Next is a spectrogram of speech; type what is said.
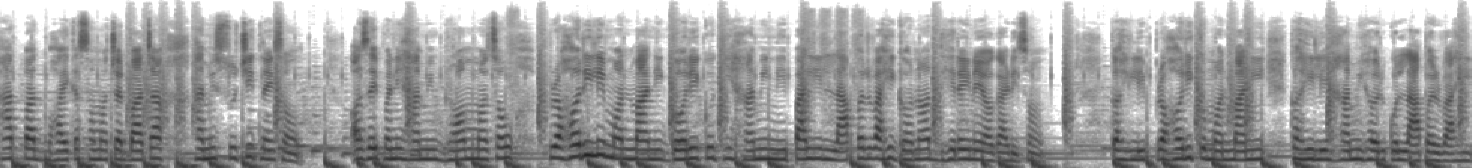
हातपात भएका समाचारबाट हामी सूचित नै छौँ। अझै पनि हामी भ्रममा छौँ। प्रहरीले मनमानी गरेको कि हामी नेपाली लापरवाही गर्न धेरै नै अगाडि छौँ। कहिले प्रहरीको मनमानी कहिले हामीहरूको लापरवाही।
